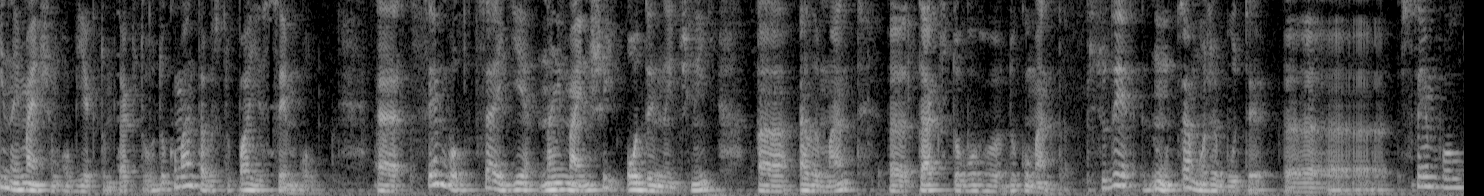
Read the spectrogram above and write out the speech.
І найменшим об'єктом текстового документа виступає символ. Е, Символ це є найменший одиничний е, елемент е, текстового документа. Сюди ну, це може бути символ,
